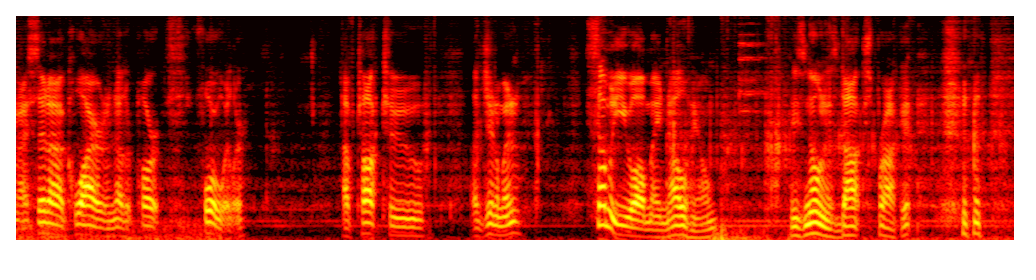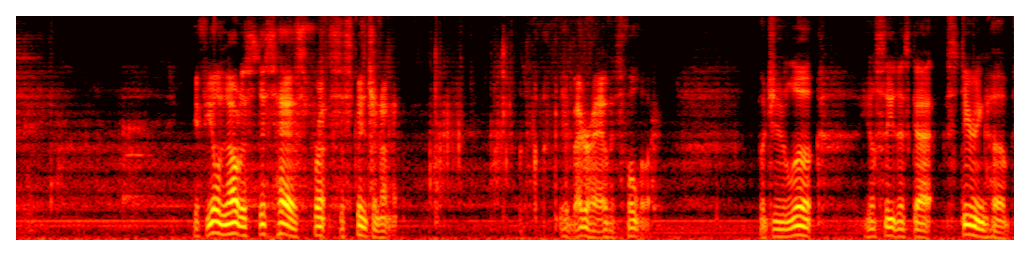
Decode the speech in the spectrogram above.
When I said I acquired another parts four-wheeler, I've talked to a gentleman. Some of you all may know him. He's known as Doc Sprocket. if you'll notice, this has front suspension on it. It better have, it's four-wheeler. But you look, you'll see this got steering hubs.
